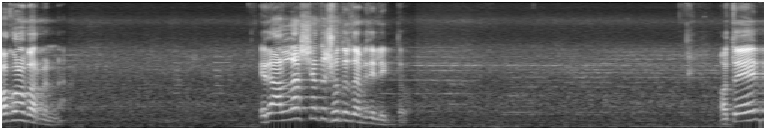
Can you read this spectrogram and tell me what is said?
কখনো পারবেন না। এরা আল্লাহর সাথে শত্রুতামিতে লিপ্ত। অতএব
